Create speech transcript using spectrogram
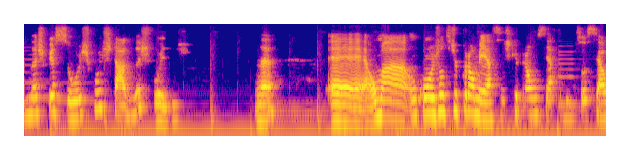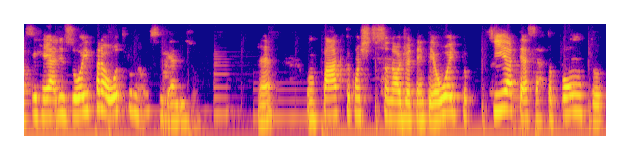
das pessoas com o estado das coisas, né? É uma, um conjunto de promessas que para um certo grupo social se realizou e para outro não se realizou, né? Um pacto constitucional de 88 que até certo ponto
